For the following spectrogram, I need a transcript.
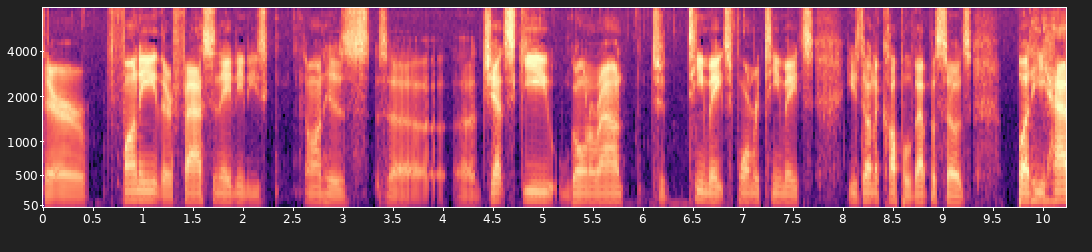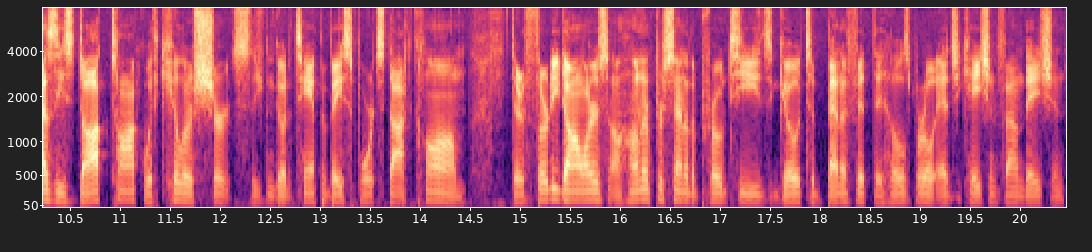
they're funny, they're fascinating. He's on his uh, uh, jet ski going around to teammates, former teammates. He's done a couple of episodes but he has these Doc Talk with Killer shirts you can go to tampabaysports.com. They're $30. 100% of the proceeds go to benefit the Hillsborough Education Foundation.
